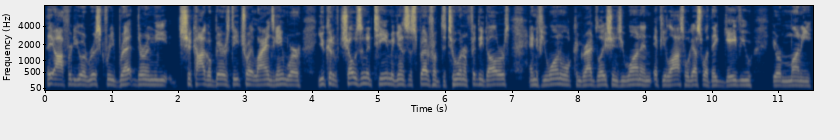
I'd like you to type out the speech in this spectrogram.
they offered you a risk-free bet during the Chicago Bears Detroit Lions game where you could have chosen a team against a spread for up to $250. And if you won, well, congratulations, you won. And if you lost, well, guess what? They gave you your money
